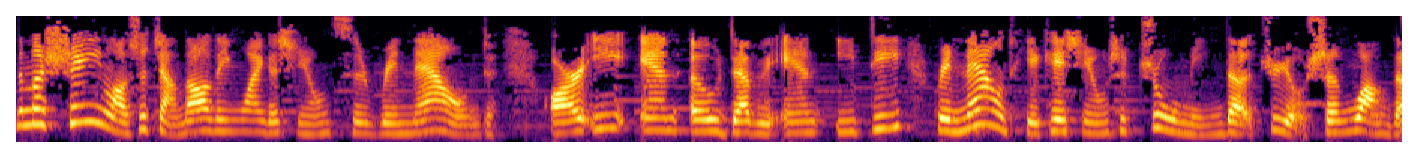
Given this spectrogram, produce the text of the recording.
那么 Shane 老师讲到另外一个形容词 renowned，R E N O W N E D，renowned 也可以形容是著名的、具有声望的。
